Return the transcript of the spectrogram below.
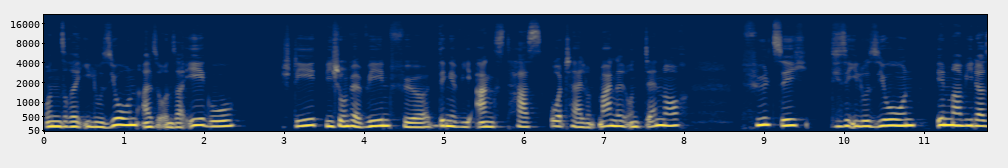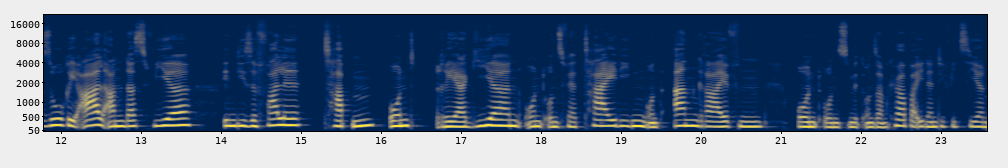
Unsere Illusion, also unser Ego, steht, wie schon erwähnt, für Dinge wie Angst, Hass, Urteil und Mangel und dennoch fühlt sich diese Illusion immer wieder so real an, dass wir in diese Falle tappen und reagieren und uns verteidigen und angreifen und uns mit unserem Körper identifizieren.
